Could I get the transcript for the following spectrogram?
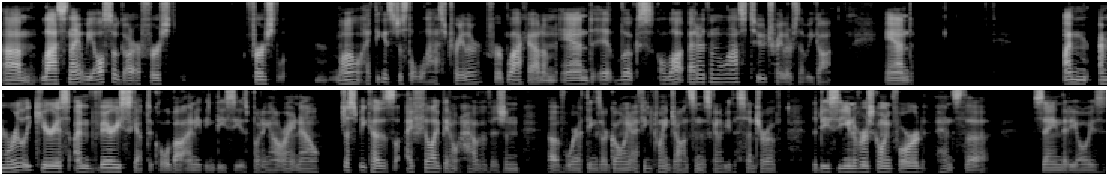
um, last night we also got our first first well, I think it's just the last trailer for Black Adam, and it looks a lot better than the last two trailers that we got. And I'm I'm really curious. I'm very skeptical about anything DC is putting out right now, just because I feel like they don't have a vision of where things are going. I think Dwayne Johnson is going to be the center of the DC universe going forward, hence the saying that he always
